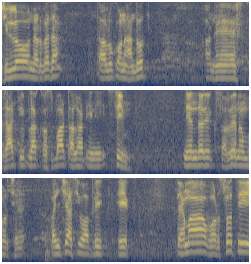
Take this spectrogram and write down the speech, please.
જિલ્લો નર્મદા તાલુકો નાંદોદ. અને રાજપીપળા કસબા તલાટીની સીમની અંદર એક સર્વે નંબર છે પંચ્યાસી ઓબ્લિક એક. તેમાં વર્ષોથી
